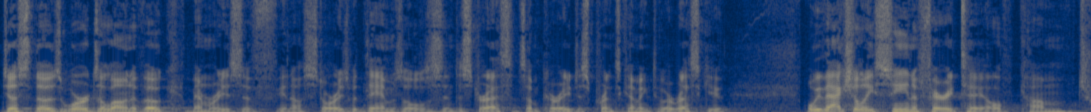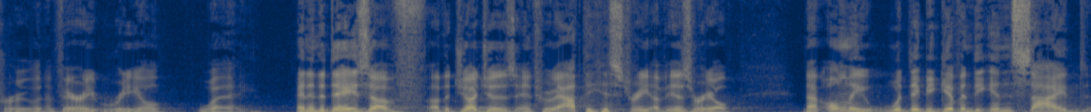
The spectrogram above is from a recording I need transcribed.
Just those words alone evoke memories of, you know, stories with damsels in distress and some courageous prince coming to a rescue. Well, we've actually seen a fairy tale come true in a very real way. And in the days of, of the judges and throughout the history of Israel, not only would they be given the inside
